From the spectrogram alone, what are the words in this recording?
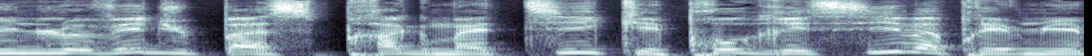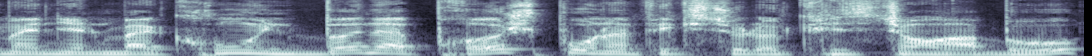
Une levée du pass pragmatique et progressive a prévenu Emmanuel Macron, une bonne approche pour l'infectiologue Christian Rabot,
